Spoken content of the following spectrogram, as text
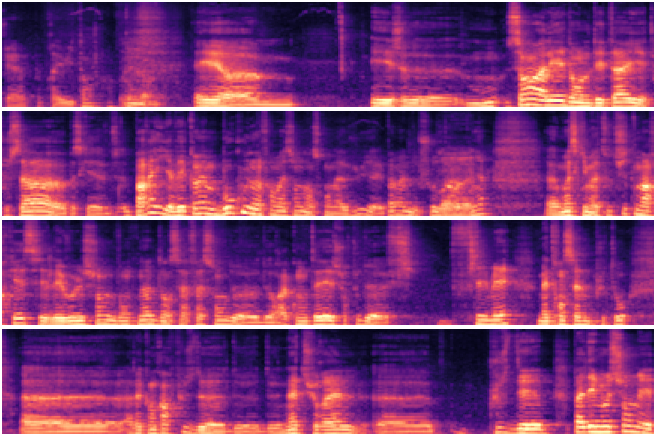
qui a à peu près 8 ans, je crois. Et, euh, et je, sans aller dans le détail et tout ça, parce que pareil, il y avait quand même beaucoup d'informations dans ce qu'on a vu, il y avait pas mal de choses à Ouais, ouais. retenir. Euh, moi, ce qui m'a tout de suite marqué, c'est l'évolution de Dontnod dans sa façon de, de raconter et surtout de fi- filmer, mettre en scène plutôt, euh, avec encore plus de, de- de naturel, euh, plus des, pas d'émotion, mais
